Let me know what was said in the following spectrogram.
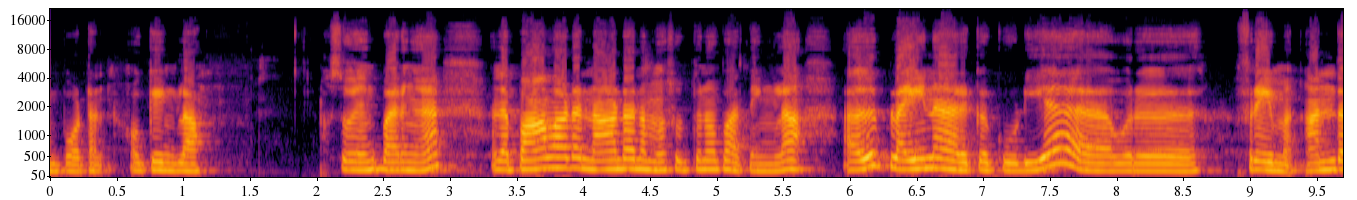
இம்பார்ட்டன்ட் ஓகேங்களா? ஸோ எனக்கு பாருங்கள் அந்த பாவாடை நாடை நம்ம சுற்றினோம் பார்த்தீங்களா அது பிளைனாக இருக்கக்கூடிய ஒரு ஃப்ரேமு அந்த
